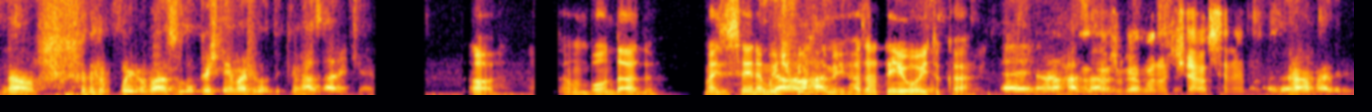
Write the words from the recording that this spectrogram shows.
Não, foi- mas o Lucas tem mais gol do que o Hazard em Champions. Ó, é um bom dado. Mas isso aí não é Não, muito difícil Hazard- também. Hazard tem oito, cara. É, e não é o Agora Hazard. jogava no Chelsea, né, mano? do Real Madrid.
